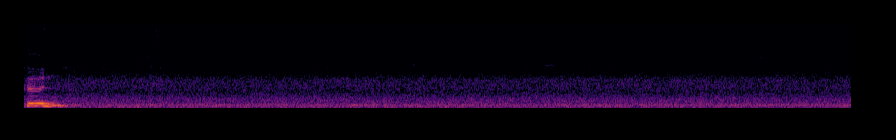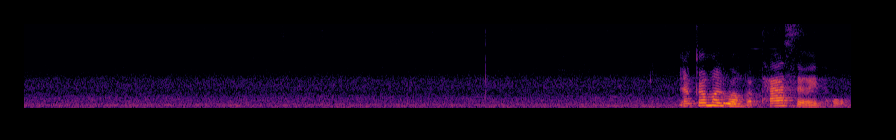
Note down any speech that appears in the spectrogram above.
ขึ้น แล้วก็มารวมกับท่าเสยผม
